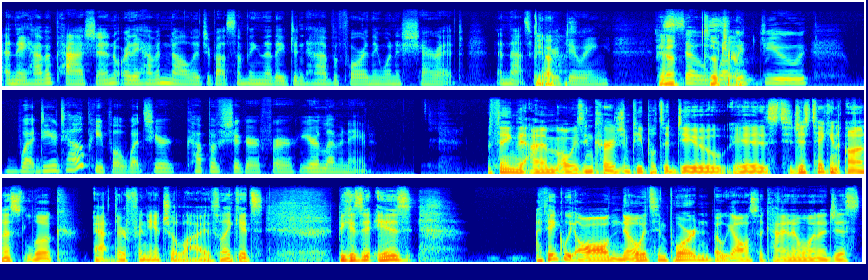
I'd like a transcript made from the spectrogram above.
and they have a passion or they have a knowledge about something that they didn't have before and they want to share it. And that's what Yeah. you're doing. Yeah. So, so what true. would you what do you tell people? What's your cup of sugar for your lemonade? The thing that I'm always encouraging people to do is to just take an honest look at their financial lives. Like it's because it is, I think we all know it's important, but we also kind of want to just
